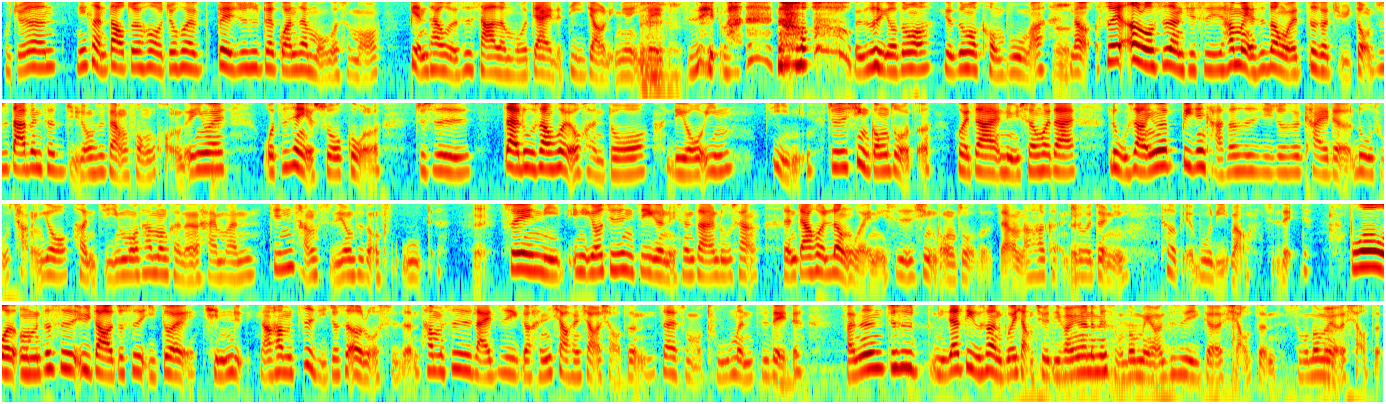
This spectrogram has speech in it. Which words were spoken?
我觉得你可能到最后就会被就是被关在某个什么变态或者是杀人魔家里的地窖里面一辈子 之类的吧。然后我就是有这么有这么恐怖吗？然后所以俄罗斯人其实他们也是认为这个举动就是搭便车的举动是非常疯狂的，因为我之前也说过了，就是在路上会有很多流音妓女，就是性工作者。会在女生会在路上，因为毕竟卡车司机就是开的路途长又很寂寞，他们可能还蛮经常使用这种服务的。对，所以你你尤其是你自己一个女生站在路上，人家会认为你是性工作者这样，然后他可能就会对你特别不礼貌之类的。不过我我们这次遇到就是一对情侣，然后他们自己就是俄罗斯人，他们是来自一个很小很小的小镇，在什么图门之类的。反正就是你在地图上你不会想去的地方，因为那边什么都没有，就是一个小镇，什么都没有的小镇。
